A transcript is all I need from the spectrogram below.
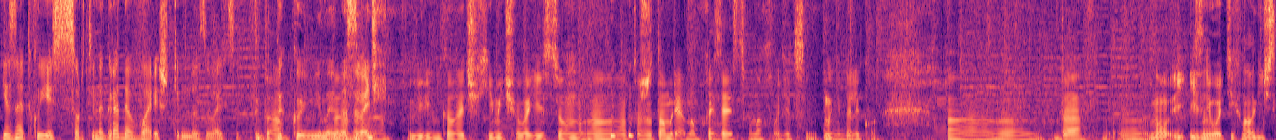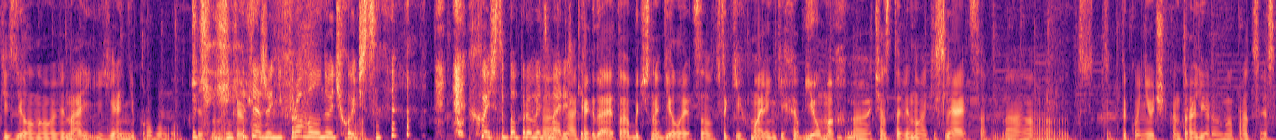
Я знаю, такой есть сорт винограда Варежкин называется. Да, Такое милое да, название. Да, да. У Юрия Николаевича Химичева есть, он э, тоже там рядом хозяйство находится, ну, недалеко. А, да, э, но из него технологически сделанного вина я не пробовал, честно Я скажу. тоже не пробовала, но очень Вот. хочется. Хочется попробовать Да, да, варежки. когда это обычно делается в таких маленьких объемах, э, часто вино окисляется. это такой не очень контролируемый процесс.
